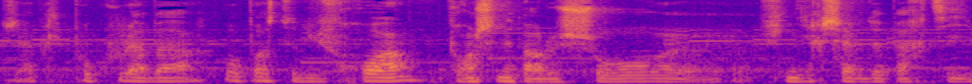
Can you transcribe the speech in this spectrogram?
j'ai appris beaucoup là-bas, au poste du froid, pour enchaîner par le chaud, finir chef de partie.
